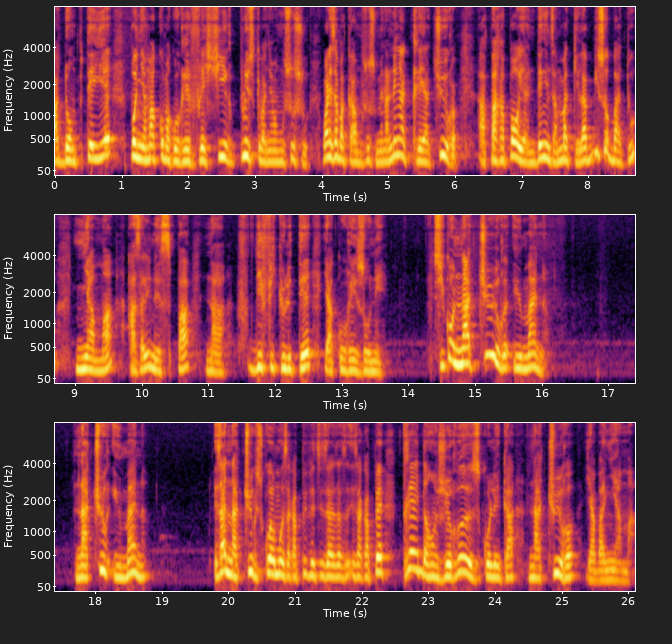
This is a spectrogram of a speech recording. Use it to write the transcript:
adompte ye mpo nyama akóma korefléchir plus ke banyama mosusu. Wana eza bakaka mosusu. Mai na ndenge ya créature par rapport ya ndenge nzambe akela biso bato nyama azali n'est-ce pas na difficulté ya koraisonner sikoyo nature humaine nature humaine. Eza nature sikoyo mo ezalaka mpe très dangereuse koleka nature ya banyama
